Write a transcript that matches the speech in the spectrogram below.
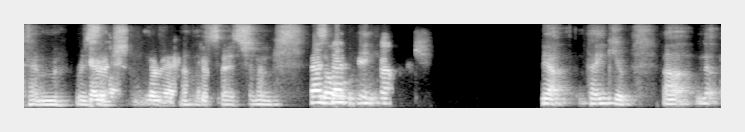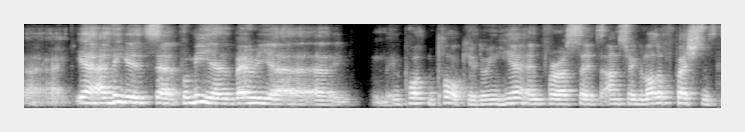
TEM resection. correct, uh, correct. And That, so- Yeah, thank you. Uh, no, uh, yeah, I think it's, uh, for me, a very, uh, uh, important talk you're doing here, and for us, it's answering a lot of questions.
